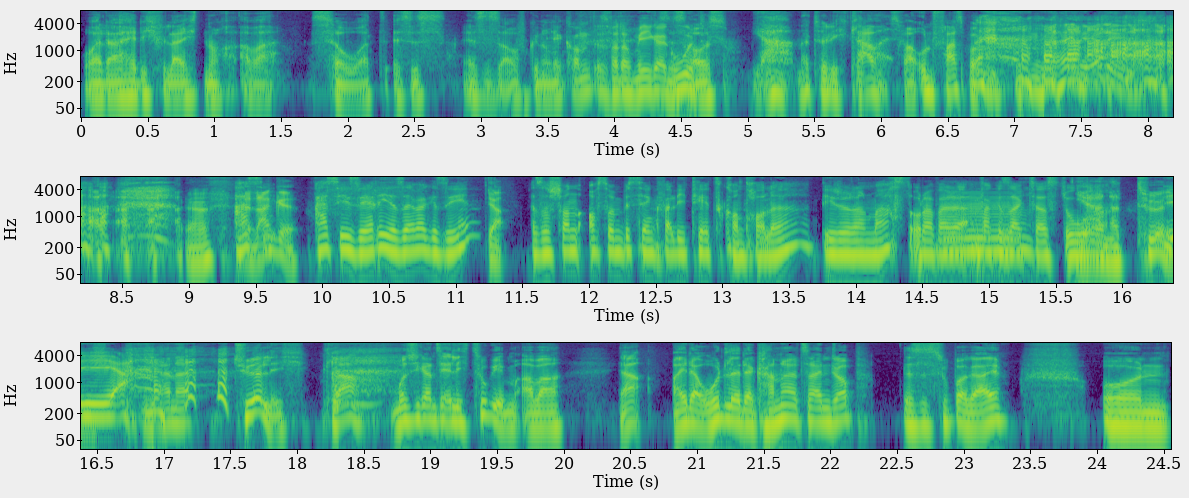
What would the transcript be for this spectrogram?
oh, da hätte ich vielleicht noch, aber so what, es ist, es ist aufgenommen. Er kommt, es war doch mega gut. raus. Ja, natürlich, klar, es war unfassbar gut. Nein, ehrlich. Ja. ja, danke. Du, hast du die Serie selber gesehen? Ja. Also schon auch so ein bisschen Qualitätskontrolle, die du dann machst? Oder weil du einfach gesagt hast, du... Ja, natürlich. Ja. ja, natürlich. Klar, muss ich ganz ehrlich zugeben. Aber ja, Aida Odle, der kann halt seinen Job. Das ist super geil. Und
